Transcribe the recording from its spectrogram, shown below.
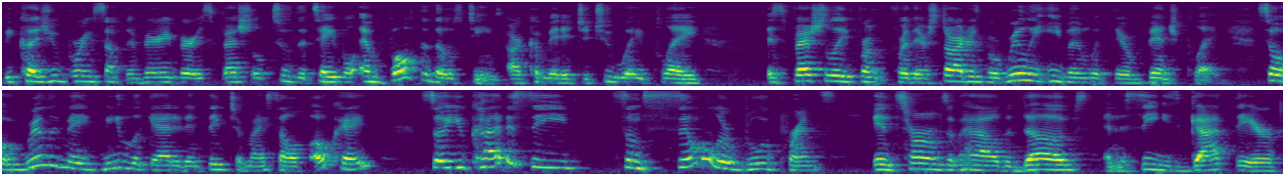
because you bring something very, very special to the table. And both of those teams are committed to two way play especially from for their starters, but really even with their bench play. So it really made me look at it and think to myself, okay, so you kind of see some similar blueprints in terms of how the Dubs and the C's got there.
